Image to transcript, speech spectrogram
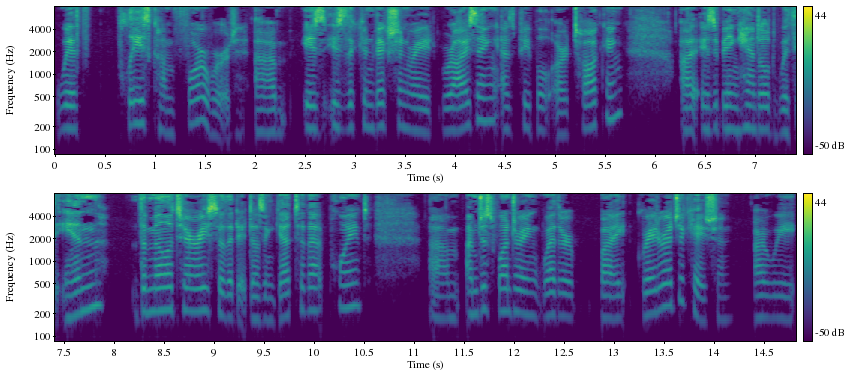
with please come forward? Um, is is the conviction rate rising as people are talking? Uh, is it being handled within the military so that it doesn't get to that point? Um, I'm just wondering whether by greater education are we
